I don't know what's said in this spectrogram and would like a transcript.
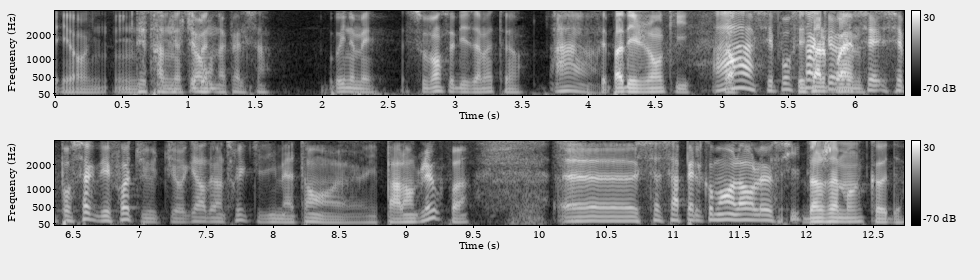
d'ailleurs une, une, Des traducteurs, bonne- on appelle ça. Oui, non, mais souvent c'est des amateurs. Ah, C'est pas des gens qui. ah c'est pour c'est ça, que c'est pour ça que des fois tu, tu regardes un truc, tu dis mais attends, euh, il parle anglais ou pas? Euh, Ça s'appelle comment alors le site? Benjamin Code.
